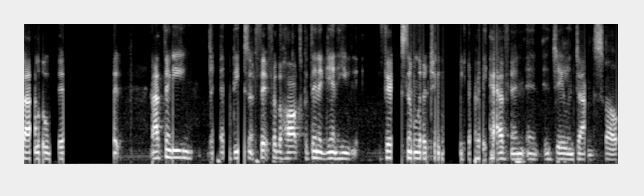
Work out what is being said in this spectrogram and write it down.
shot a little bit. And I think he a decent fit for the Hawks, but then again, he very similar to what you already have in, in, in Jalen Johnson. So,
